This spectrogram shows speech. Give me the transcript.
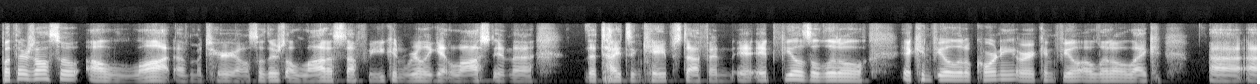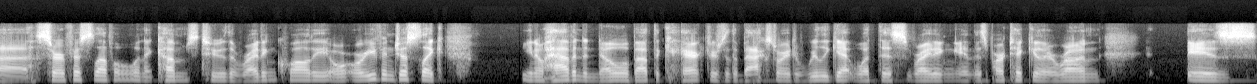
but there's also a lot of material. So there's a lot of stuff where you can really get lost in the the tights and cape stuff and it, it feels a little it can feel a little corny or it can feel a little like uh, uh, surface level when it comes to the writing quality or, or even just like you know having to know about the characters of the backstory to really get what this writing in this particular run is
